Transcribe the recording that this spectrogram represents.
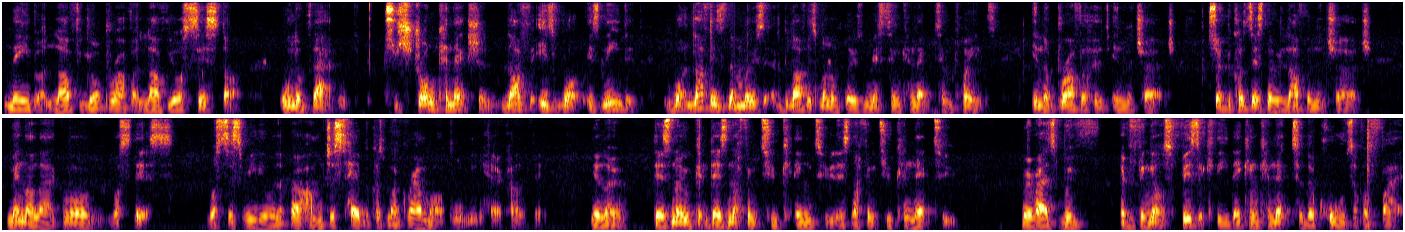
neighbor, love your brother, love your sister, all of that. Strong connection. Love is what is needed. What love is the most love is one of those missing connecting points in a brotherhood in the church. So because there's no love in the church, men are like, well, what's this? What's this really all about? I'm just here because my grandma brought me here, kind of thing. You know, there's no, there's nothing to cling to. There's nothing to connect to. Whereas with everything else, physically, they can connect to the cause of a fight.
